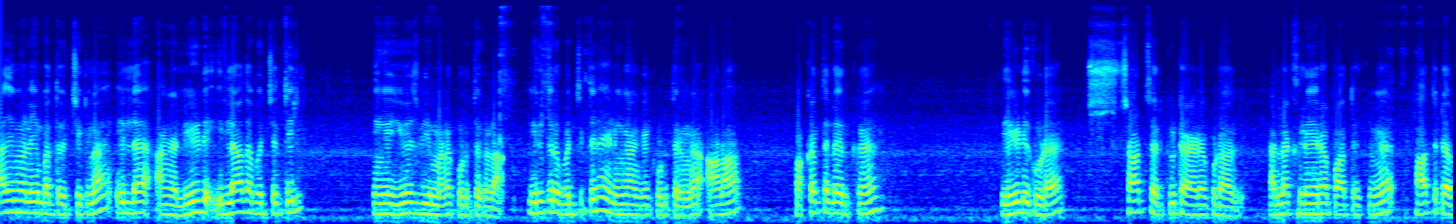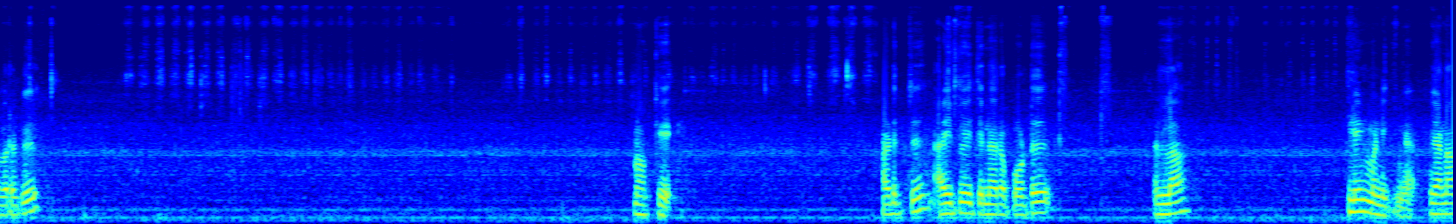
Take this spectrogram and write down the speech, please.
அது மேலேயும் பற்ற வச்சுக்கலாம். இல்லை அங்கே லீடு இல்லாத பட்சத்தில் நீங்கள் யூஎஸ்பி மேலே கொடுத்துக்கலாம். இருக்கிற பட்சத்தில் நீங்கள் அங்கே கொடுத்துருங்க. ஆனால் பக்கத்தில் இருக்க லீடு கூட ஷார்ட் சர்க்கியூட் ஆகிடக்கூடாது நல்லா கிளியராக பார்த்துக்குங்க. பார்த்துட்ட பிறகு ஓகே அடுத்து ஐபிஐ திணற போட்டு எல்லாம் க்ளீன் பண்ணிக்கோங்க. ஏன்னா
